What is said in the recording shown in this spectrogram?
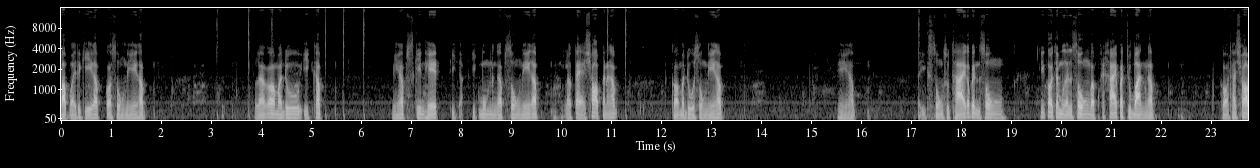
ปรับไว้ตะกี้ครับ ก็ทรงนี้ครับ แล้วก็มาดูอีกครับนี่ครับสกินเฮดอีกอีกมุมหนึ่งครับทรงนี้ครับ แล้วแต่ชอบกันนะครับ ก็มาดูทรงนี้ครับนี่ครับอีกทรงสุดท้ายก็เป็นทรงนี่ก็จะเหมือนทรงแบบคล้าย ๆ ปัจจุบันครับ ก็ถ้าชอบ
